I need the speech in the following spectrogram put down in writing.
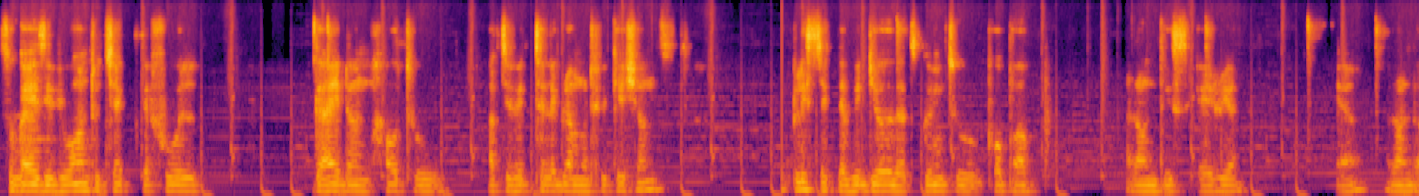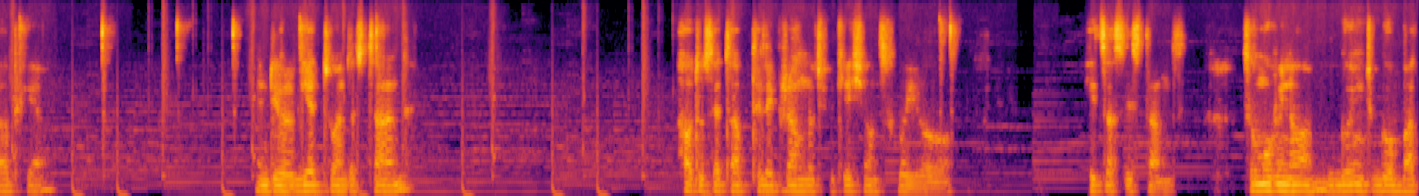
So guys, if you want to check the full guide on how to activate telegram notifications. Please check the video that's going to pop up around this area yeah around up here. And you'll get to understand how to set up telegram notifications for your hits assistant so moving on we're going to go back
